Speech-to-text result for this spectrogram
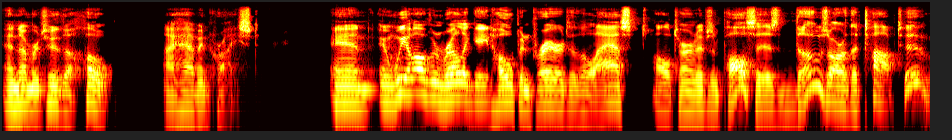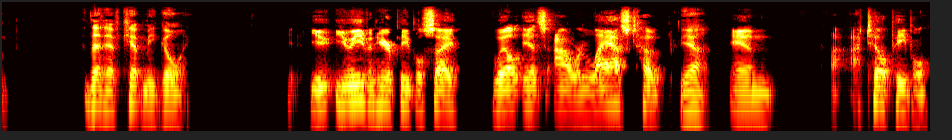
and number two, the hope I have in Christ. And and we often relegate hope and prayer to the last alternatives. And Paul says those are the top two that have kept me going. You you even hear people say, "Well, it's our last hope," Yeah. and I, I tell people,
